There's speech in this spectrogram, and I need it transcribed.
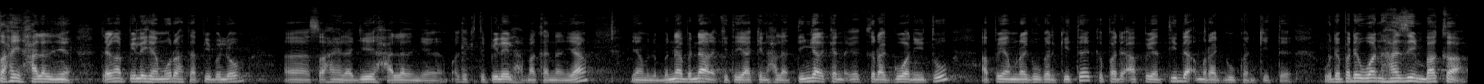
sahih halalnya. Jangan pilih yang murah tapi belum uh, sahih lagi halalnya maka kita pilihlah makanan yang yang benar-benar kita yakin halal tinggalkan keraguan itu apa yang meragukan kita kepada apa yang tidak meragukan kita daripada Wan Hazim Bakar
